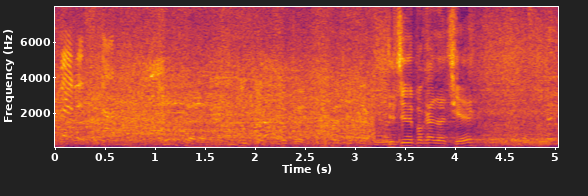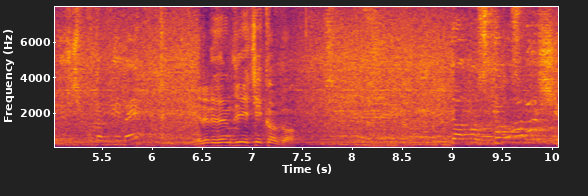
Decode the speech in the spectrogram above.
400. super. Super, super, super. Dziewczyny, pokazać się? Reprezentujecie kogo? Do Moskwy się.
